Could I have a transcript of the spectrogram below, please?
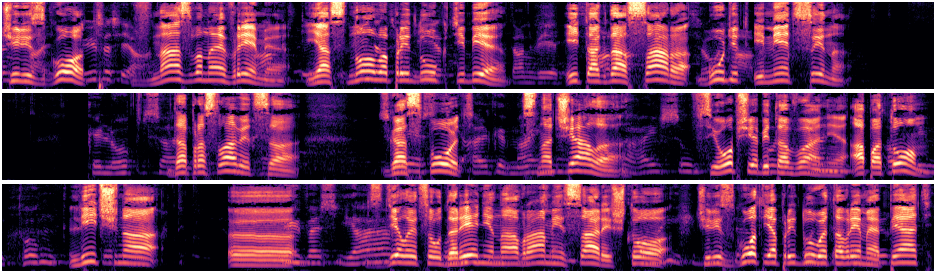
Через год, в названное время, я снова приду к тебе, и тогда Сара будет иметь сына. Да прославится Господь сначала всеобщее обетование, а потом лично э, сделается ударение на Аврааме и Саре, что через год я приду в это время опять,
